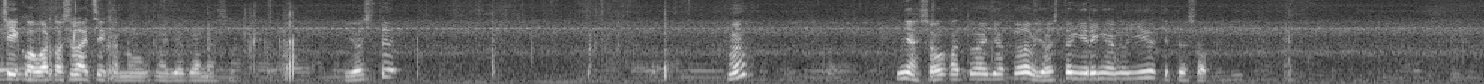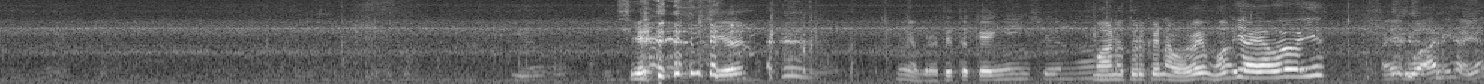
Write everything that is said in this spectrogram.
Cik, wawartos lah cik anu ngajaga nasa. Yos teh. Hah? Nya sok atuh aja kalau yos teh ngiring anu ieu kitu sok. Sieun. Sieun. Ya berarti teu kenging sieun mah. Nuturkeun awewe moal? Iya ya awewe ieu. Aya duaan iya ya.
